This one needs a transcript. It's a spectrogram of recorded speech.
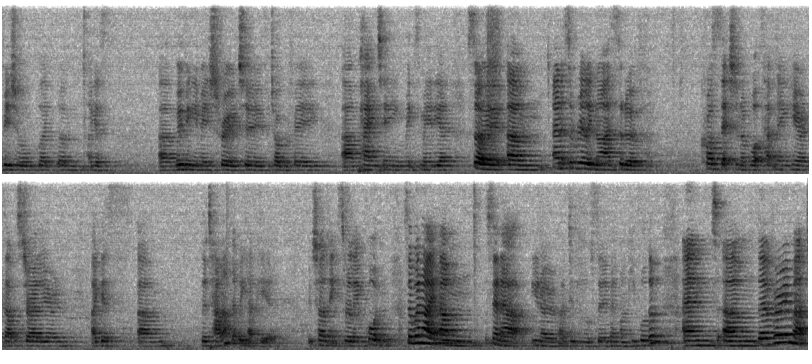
visual, like um, I guess, uh, moving image through to photography, um, painting, mixed media. So, and it's a really nice sort of cross-section of what's happening here in South Australia and I guess um, the talent that we have here, which I think is really important. So when I um, sent out, you know, I did a little survey monkey for them, and um, they're very much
